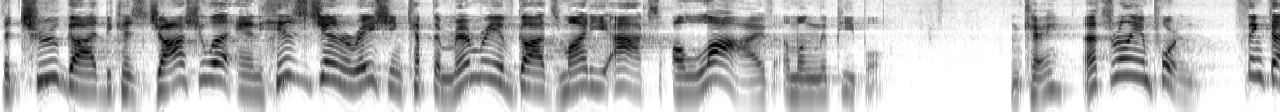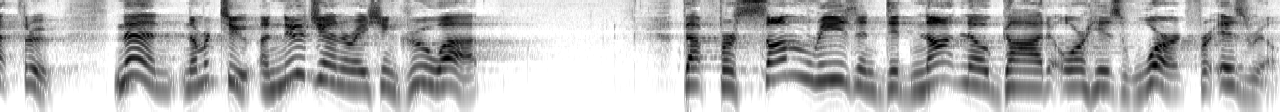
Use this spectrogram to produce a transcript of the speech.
the true God because Joshua and his generation kept the memory of God's mighty acts alive among the people. Okay? That's really important. Think that through. And then, number two, a new generation grew up that for some reason did not know God or his work for Israel.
